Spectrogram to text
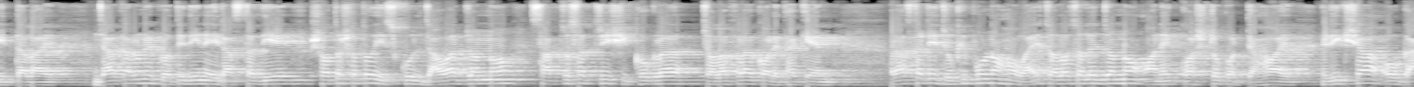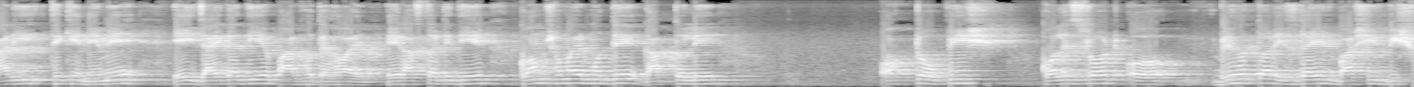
বিদ্যালয়। যার কারণে প্রতিদিন এই রাস্তা দিয়ে শত শত স্কুল যাওয়ার জন্য ছাত্রছাত্রী, শিক্ষকরা চলাফেরা করে থাকেন। রাস্তাটি ঝুঁকিপূর্ণ হওয়ায় চলাচলের জন্য অনেক কষ্ট করতে হয়। রিক্সা ও গাড়ি থেকে নেমে এই জায়গা দিয়ে পার হতে হয়। এই রাস্তাটি দিয়ে কম সময়ের মধ্যে গাবতলি অক্টো অফিস কলেজ রোড ও বৃহত্তর ইসরায়েল বাসী বিশ্ব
